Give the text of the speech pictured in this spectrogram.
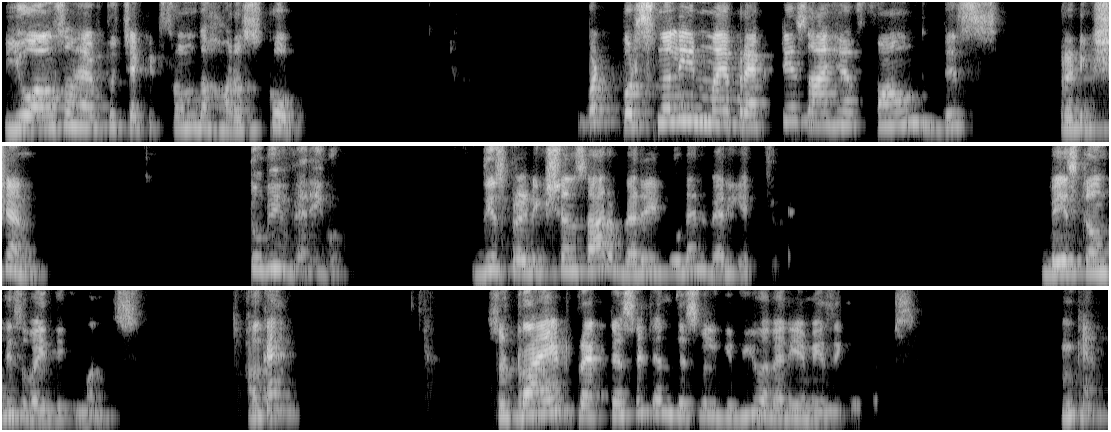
you also have to check it from the horoscope. But personally, in my practice, I have found this prediction to be very good. These predictions are very good and very accurate based on these Vedic months. Okay. So try it, practice it, and this will give you a very amazing results. Okay.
